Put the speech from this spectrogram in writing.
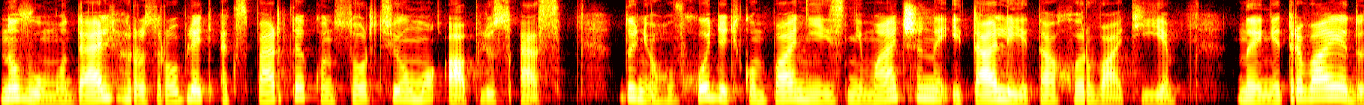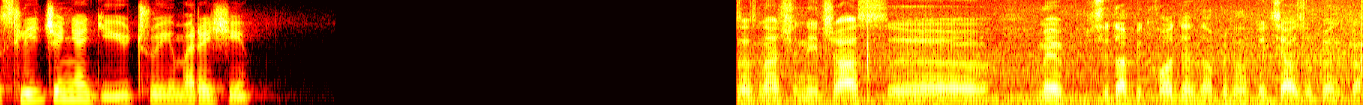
Нову модель розроблять експерти консорціуму А плюс С. До нього входять компанії з Німеччини, Італії та Хорватії. Нині триває дослідження діючої мережі. Зазначений час е, ми сюди підходимо, наприклад, ця зупинка.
